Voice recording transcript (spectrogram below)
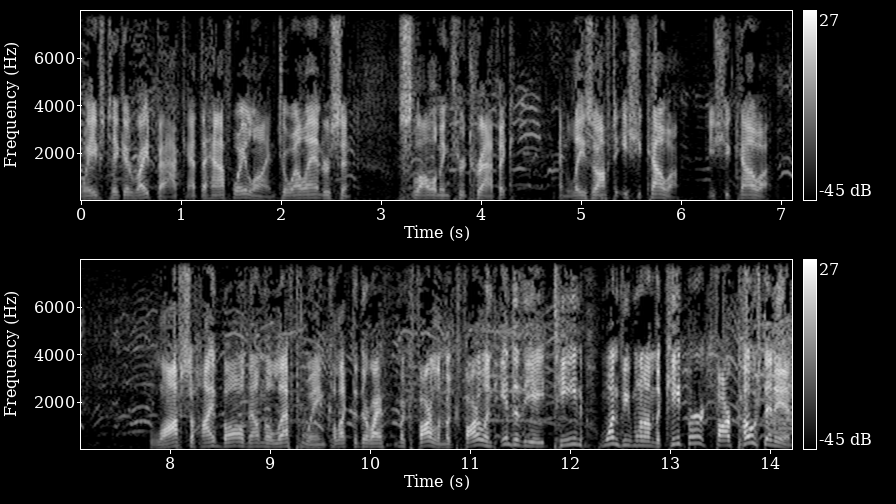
Waves take it right back at the halfway line. Joelle Anderson slaloming through traffic and lays off to Ishikawa. Ishikawa lofts a high ball down the left wing, collected there by McFarland. McFarland into the 18, 1v1 on the keeper, far post and in.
